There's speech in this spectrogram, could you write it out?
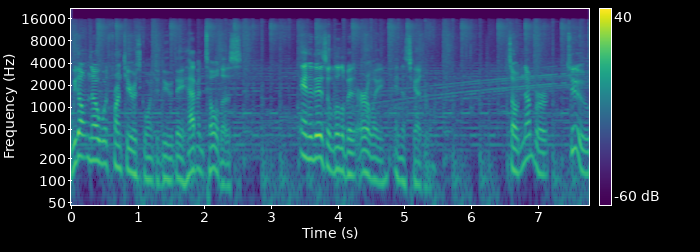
We don't know what Frontier is going to do. They haven't told us. And it is a little bit early in the schedule. So, number two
